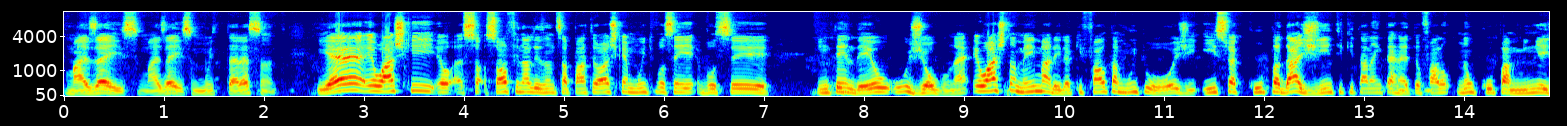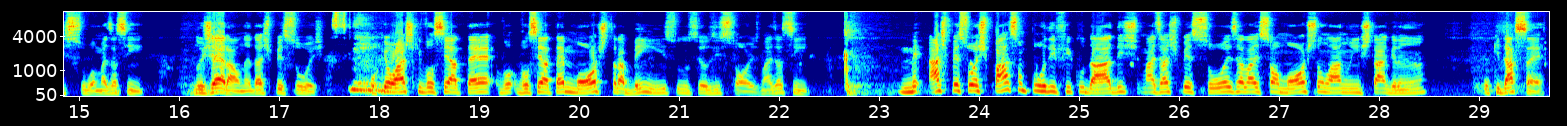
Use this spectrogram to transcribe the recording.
Mas é isso, mas é isso, muito interessante. E é, eu acho que, eu, só, só, finalizando essa parte, eu acho que é muito você, você entender o, jogo, né? Eu acho também, Marília, que falta muito hoje, e isso é culpa da gente que está na internet. Eu falo, não culpa minha e sua, mas assim, no geral, né, das pessoas. Sim. Porque eu acho que você até, você até mostra bem isso nos seus stories, mas assim, as pessoas passam por dificuldades, mas as pessoas elas só mostram lá no Instagram o que dá certo.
